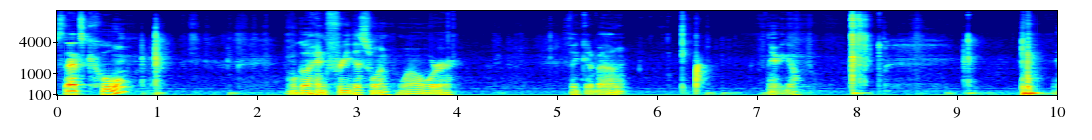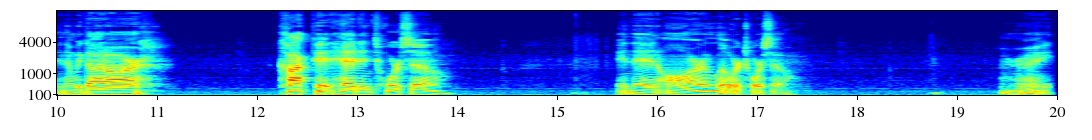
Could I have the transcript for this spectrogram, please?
So that's cool. We'll go ahead and free this one while we're thinking about it. There you go. And then we got our cockpit head and torso. And then our lower torso. All right.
